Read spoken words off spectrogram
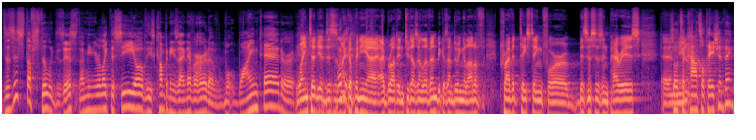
does this stuff still exist? I mean, you're like the CEO of these companies I never heard of. Wine Ted or Wine Ted? Yeah, this is what my is, company I, I, brought in 2011 because I'm doing a lot of private tasting for businesses in Paris. And, so it's a know, consultation thing.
